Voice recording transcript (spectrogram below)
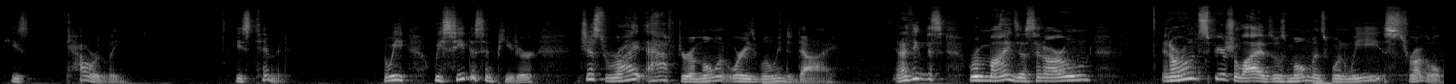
he's cowardly. He's timid. And we we see this in Peter just right after a moment where he's willing to die. And I think this reminds us in our own in our own spiritual lives those moments when we struggle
